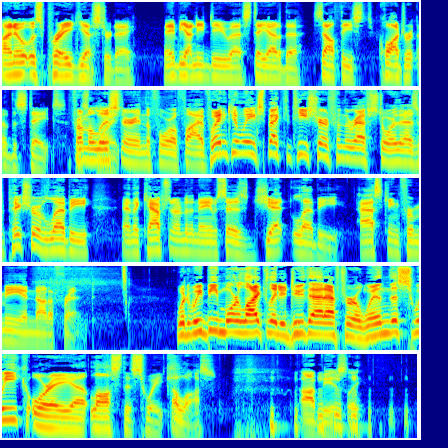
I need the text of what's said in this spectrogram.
I know it was Prague yesterday. Maybe I need to uh, stay out of the southeast quadrant of the state. From a point. listener in the 405. When can we expect a T-shirt from the ref store that has a picture of Lebby and the caption under the name says "Jet Lebby," asking for me and not a friend? Would we be more likely to do that after a win this week or a uh, loss this week? A loss, obviously.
